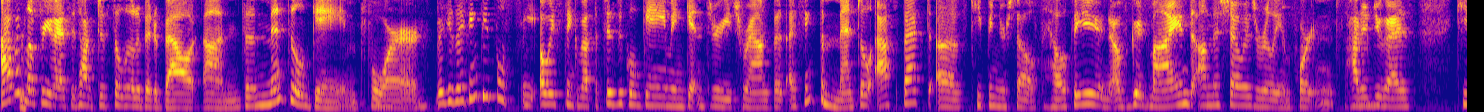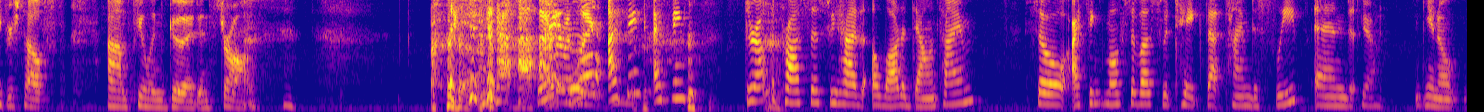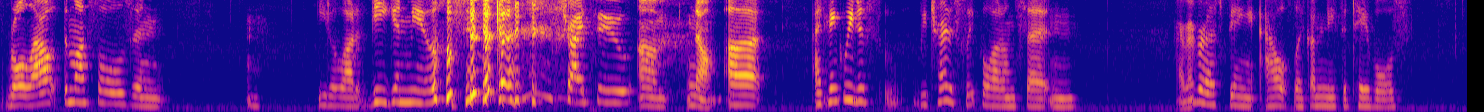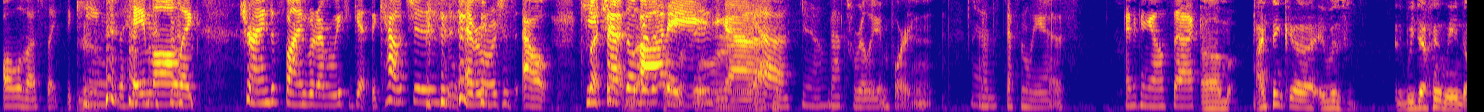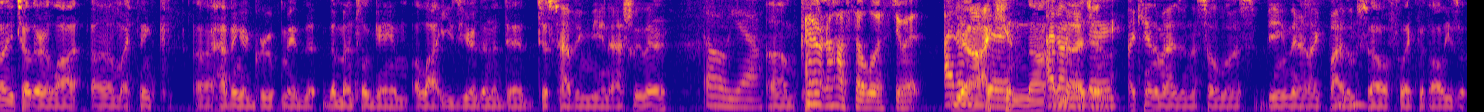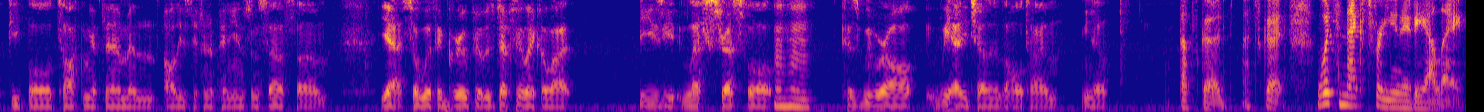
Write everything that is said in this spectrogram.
I would love for you guys to talk just a little bit about um, the mental game for because I think people f- always think about the physical game and getting through each round, but I think the mental aspect of keeping yourself healthy and of good mind on the show is really important. How did you guys keep yourself um, feeling good and strong? Everyone's well, like, I think I think throughout the process we had a lot of downtime. So I think most of us would take that time to sleep and Yeah. you know, roll out the muscles and eat a lot of vegan meals. try to um no. Uh I think we just we try to sleep a lot on set and I remember us being out like underneath the tables all of us, like the Kings, the Hay Mall, like trying to find whatever we could get the couches, and everyone was just out, Keep that sweatshirts over body, the faces. yeah. yeah. Yeah. that's really important. That definitely is. Anything else, Zach? Um, I think uh, it was. We definitely leaned on each other a lot. Um, I think uh, having a group made the, the mental game a lot easier than it did just having me and Ashley there. Oh yeah. Um, I don't know how soloists do it. I don't yeah, I cannot I imagine. either. I can't imagine a soloist being there like by mm-hmm. themselves, like with all these people talking at them and all these different opinions and stuff. Um, yeah, so with a group, it was definitely like a lot easy, less stressful mm-hmm. because we were all we had each other the whole time. You know, That's good. That's good. What's next for Unity LA?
